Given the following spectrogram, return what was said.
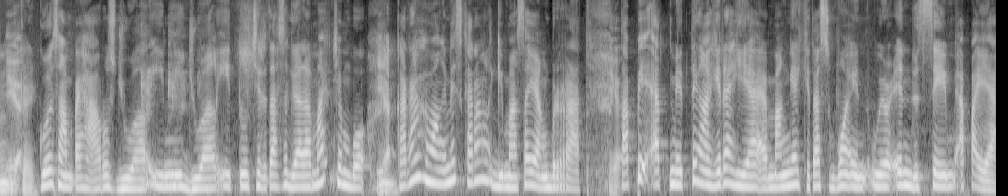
Iya. Oke. Gue sampai harus jual ini, jual itu, cerita segala macem, Bo. Iya. Karena memang ini sekarang lagi masa yang berat. Iya. Tapi admitting akhirnya ya emangnya kita semua in, we're in the same apa ya?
